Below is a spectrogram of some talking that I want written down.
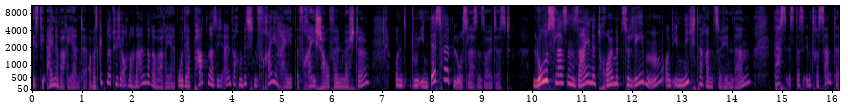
ist die eine Variante. Aber es gibt natürlich auch noch eine andere Variante, wo der Partner sich einfach ein bisschen Freiheit freischaufeln möchte und du ihn deshalb loslassen solltest. Loslassen, seine Träume zu leben und ihn nicht daran zu hindern, das ist das Interessante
